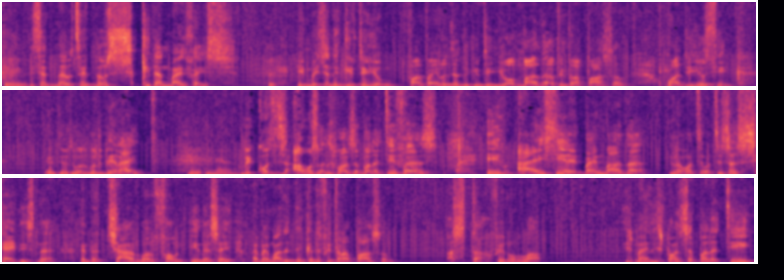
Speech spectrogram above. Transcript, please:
Hmm. He said, no, said, no skin on my face. Imagine they give to your father and they give to your mother a fitra parcel. What do you think? It will, will be right? Hmm. No. Because it's our responsibility first. If I see that my mother, you know what, what is so sad is, no? then the child will phone in and say, my mother didn't get the fitra parcel. Astaghfirullah. It's my responsibility,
